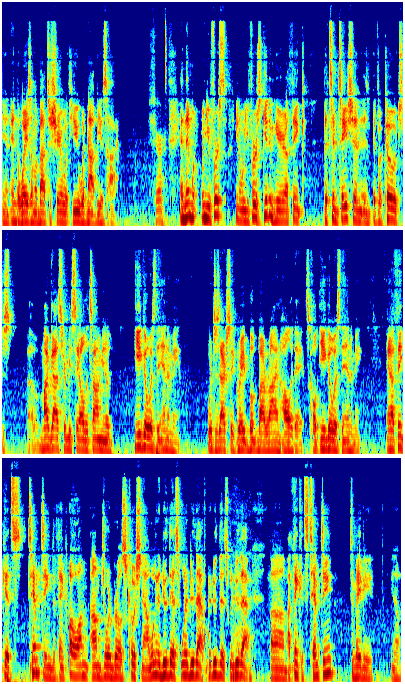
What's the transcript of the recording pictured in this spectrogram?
in, in the ways I'm about to share with you would not be as high. Sure. And then when you first, you know, when you first get him here, I think the temptation is if a coach is, uh, my guys hear me say all the time, you know, ego is the enemy which is actually a great book by Ryan Holiday. It's called Ego is the Enemy. And I think it's tempting to think, oh, I'm, I'm Jordan Burroughs' coach now. We're going to do this. We're going to do that. We're going to do this. We're going to do that. Um, I think it's tempting to maybe, you know,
